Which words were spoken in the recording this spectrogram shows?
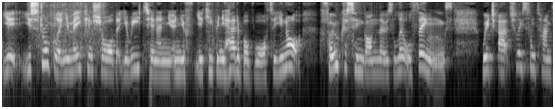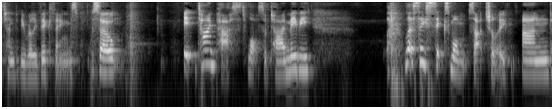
you, you're struggling, you're making sure that you're eating and, and you're, you're keeping your head above water. You're not focusing on those little things, which actually sometimes tend to be really big things. So it, time passed, lots of time, maybe let's say six months actually, and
